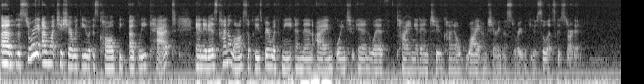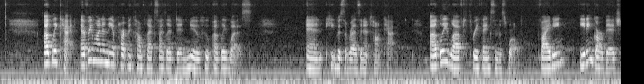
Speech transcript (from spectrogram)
Um, the story I want to share with you is called The Ugly Cat, and it is kind of long, so please bear with me. And then I'm going to end with tying it into kind of why I'm sharing this story with you. So let's get started. Ugly Cat. Everyone in the apartment complex I lived in knew who Ugly was, and he was the resident tomcat. Ugly loved three things in this world fighting, eating garbage,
